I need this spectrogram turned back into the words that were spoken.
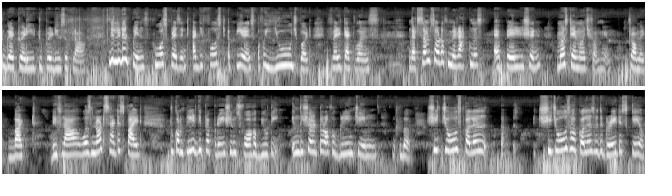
to get ready to produce a flower. The little prince, who was present at the first appearance of a huge bird, felt at once that some sort of miraculous apparition must emerge from him from it. But the flower was not satisfied to complete the preparations for her beauty in the shelter of a green chamber. She chose color she chose her colors with the greatest care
